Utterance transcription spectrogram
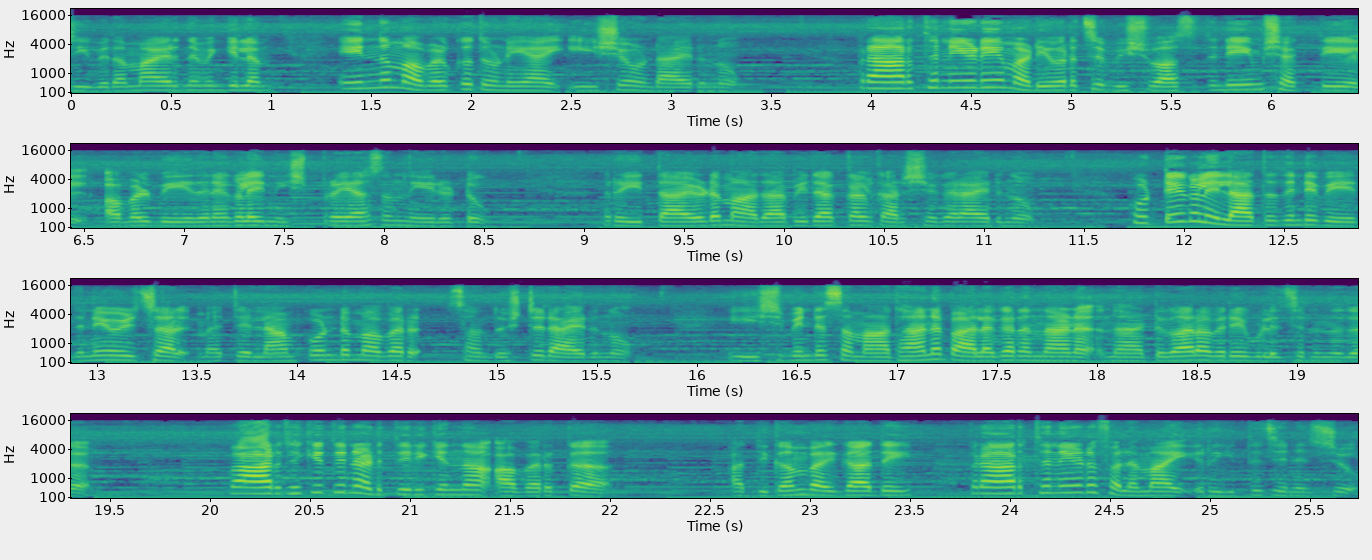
ജീവിതമായിരുന്നുവെങ്കിലും എന്നും അവൾക്ക് തുണയായി ഈശോ ഉണ്ടായിരുന്നു. പ്രാർത്ഥനയുടെയും അടിയുറച്ച വിശ്വാസത്തിന്റെയും ശക്തിയിൽ അവൾ വേദനകളെ നിഷ്പ്രയാസം നേരിട്ടു. റീത്തായുടെ മാതാപിതാക്കൾ കർഷകരായിരുന്നു. കുട്ടികളില്ലാത്തതിന്റെ വേദനയൊഴിച്ചാൽ മറ്റെല്ലാം കൊണ്ടും അവർ സന്തുഷ്ടരായിരുന്നു. യേശുവിന്റെ സമാധാന പാലകർ എന്നാണ് നാട്ടുകാർ അവരെ വിളിച്ചിരുന്നത്. വാർദ്ധക്യത്തിനടുത്തിരിക്കുന്ന അവർക്ക് അധികം വൈകാതെ പ്രാർത്ഥനയുടെ ഫലമായി റീത്ത് ജനിച്ചു.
